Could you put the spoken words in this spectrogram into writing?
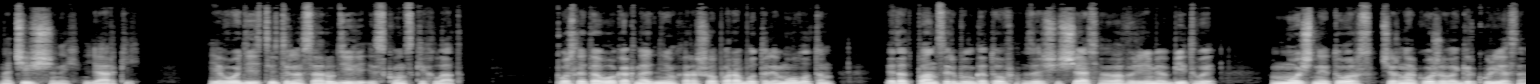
начищенный, яркий. Его действительно соорудили из конских лад. После того, как над ним хорошо поработали молотом, этот панцирь был готов защищать во время битвы мощный торс чернокожего Геркулеса.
